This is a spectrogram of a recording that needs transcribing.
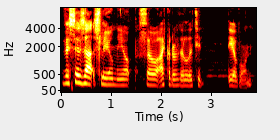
This is actually only up, so I could have deleted the other one.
